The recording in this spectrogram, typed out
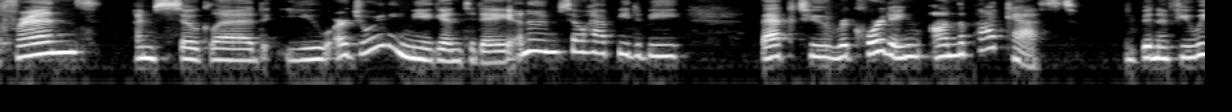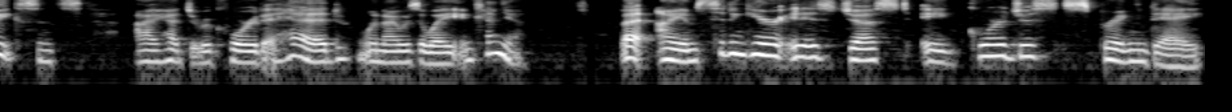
friends. I'm so glad you are joining me again today, and I'm so happy to be back to recording on the podcast. It's been a few weeks since I had to record ahead when I was away in Kenya. But I am sitting here. It is just a gorgeous spring day.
